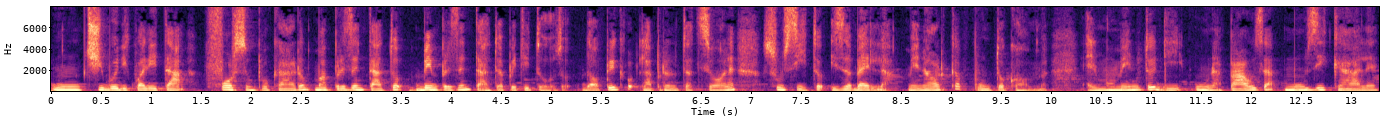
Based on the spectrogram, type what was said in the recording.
un cibo di qualità, forse un po' caro, ma presentato, ben presentato e appetitoso. Dopo la prenotazione sul sito isabellamenorca.com. È il momento di una pausa musicale.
